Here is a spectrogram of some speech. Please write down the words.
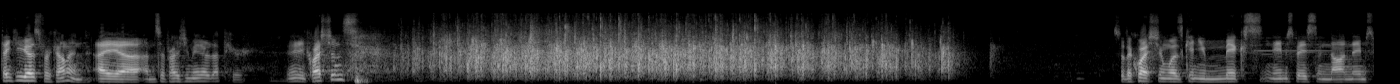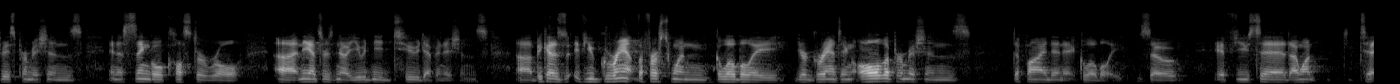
thank you guys for coming. I, uh, I'm surprised you made it up here. Any questions? So the question was, can you mix namespace and non-namespace permissions in a single cluster role? Uh, and the answer is no, you would need two definitions. Uh, because if you grant the first one globally, you're granting all the permissions defined in it globally. So if you said, I want to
